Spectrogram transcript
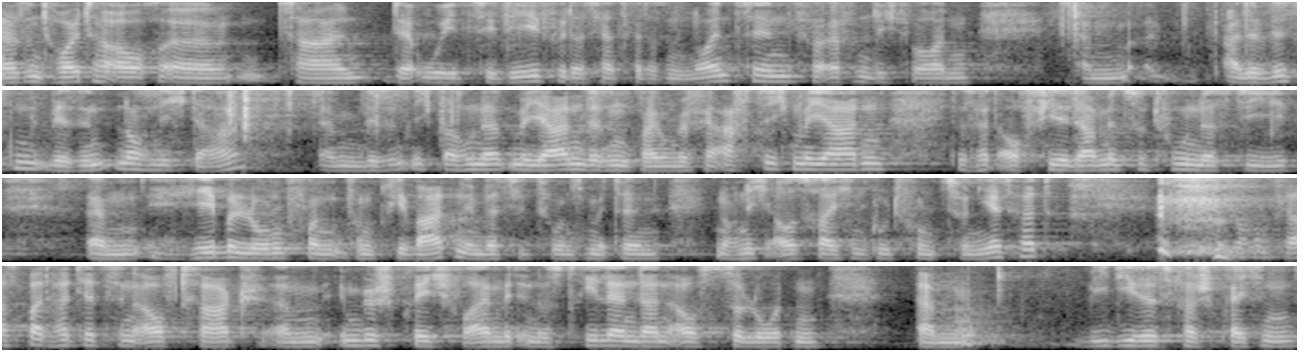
Da sind heute auch äh, Zahlen der OECD für das Jahr 2019 veröffentlicht worden. Ähm, alle wissen, wir sind noch nicht da. Ähm, wir sind nicht bei 100 Milliarden, wir sind bei ungefähr 80 Milliarden. Das hat auch viel damit zu tun, dass die ähm, Hebelung von, von, privaten Investitionsmitteln noch nicht ausreichend gut funktioniert hat. Jochen Flassbart hat jetzt den Auftrag, ähm, im Gespräch vor allem mit Industrieländern auszuloten, ähm, wie dieses Versprechen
